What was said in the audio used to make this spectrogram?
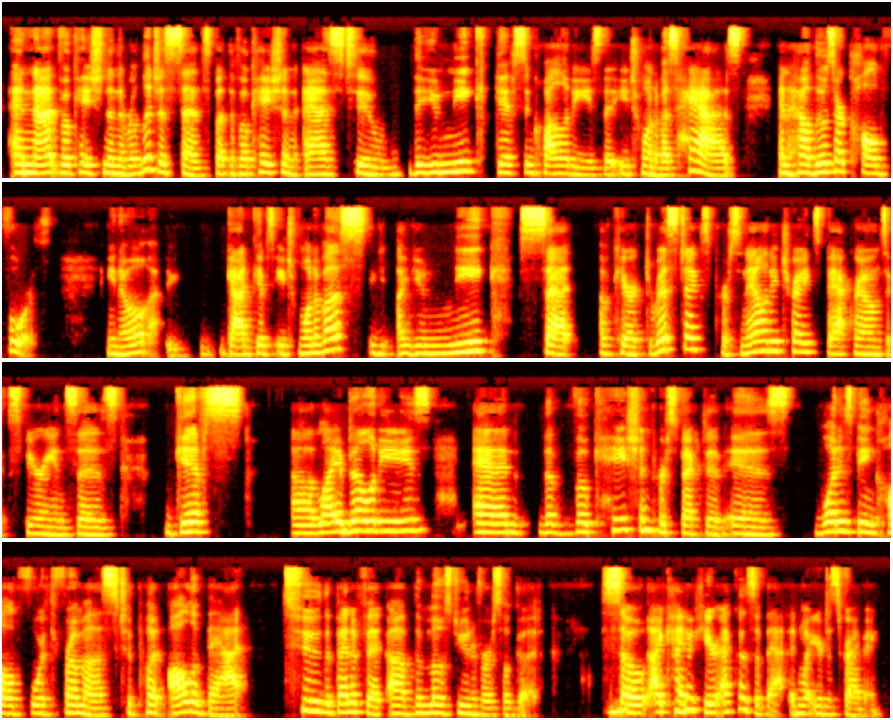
and not vocation in the religious sense, but the vocation as to the unique gifts and qualities that each one of us has and how those are called forth. You know, God gives each one of us a unique set of characteristics, personality traits, backgrounds, experiences, gifts, uh, liabilities. And the vocation perspective is what is being called forth from us to put all of that to the benefit of the most universal good. Mm-hmm. So I kind of hear echoes of that in what you're describing.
